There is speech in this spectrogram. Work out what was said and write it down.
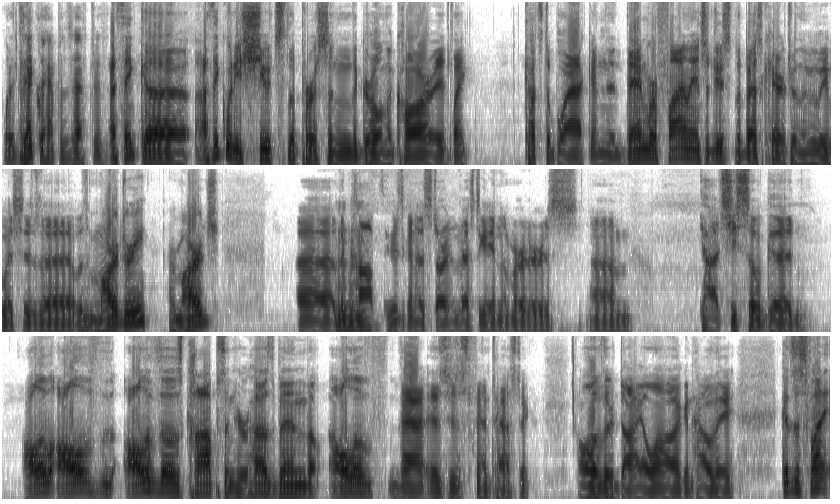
what exactly happens after. th- I think. Uh, I think when he shoots the person, the girl in the car, it like cuts to black, and then- we're finally introduced to the best character in the movie, which is uh, was it Marjorie or Marge, uh, the Mhm. cop who's gonna start investigating the murders. Um, God, she's so good. All of all of all of those cops and her husband, all of that is just fantastic. All of their dialogue and how they, because it's funny,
